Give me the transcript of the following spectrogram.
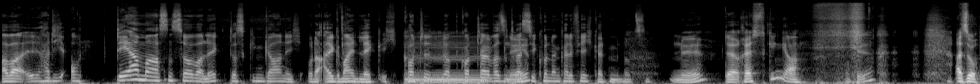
aber hatte ich auch dermaßen Server-Lag, das ging gar nicht. Oder allgemein Lag. Ich konnte, mm, konnte teilweise nee. 30 Sekunden keine Fähigkeiten benutzen. Nee, der Rest ging ja. Okay. Also,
